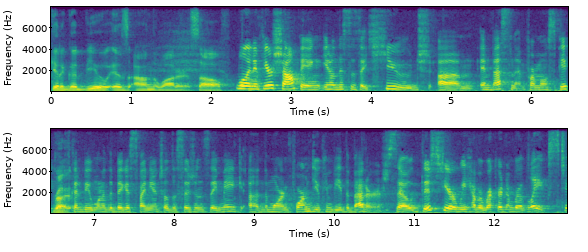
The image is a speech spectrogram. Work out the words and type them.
get a good view is on the water itself. Well, and if you're shopping, you know, this is a huge um, investment for most people. It's going to be one of the biggest financial decisions they make. Uh, the more informed you can be, the better. So this year we have a record number of lakes too.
